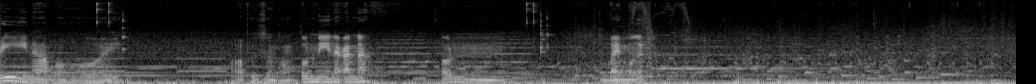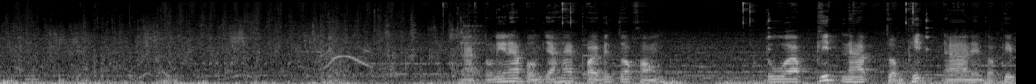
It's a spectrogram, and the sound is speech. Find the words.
รี่นะครับ โอ้โหเอาเป็นส่วนของต้นนี้แล้วกันนะ ต้นใบเมิร์ดอะตรงนี้นะครับผมจะให้ปล่อยเป็นตัวของตัวพิษนะครับ ตัวพิษอ่าเรียนตัวพิษ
